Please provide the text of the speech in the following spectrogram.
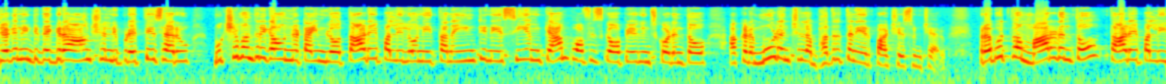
జగన్ ఇంటి దగ్గర ఆంక్షల్ని ఇప్పుడు ఎత్తేశారు ముఖ్యమంత్రిగా ఉన్న టైంలో తాడేపల్లిలోని తన ఇంటిని సీఎం క్యాంప్ ఆఫీస్గా ఉపయోగించుకోవడంతో అక్కడ మూడంచెల భద్రతను ఏర్పాటు చేసి ఉంచారు ప్రభుత్వం మారడంతో తాడేపల్లి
